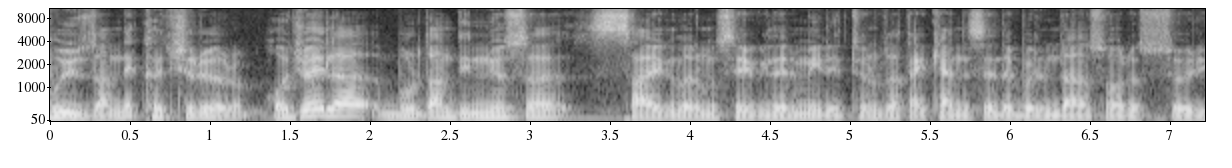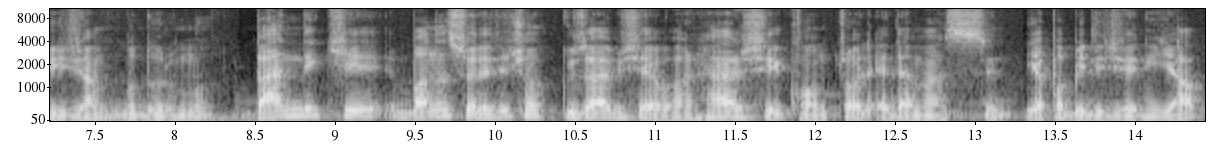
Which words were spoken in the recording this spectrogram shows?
bu yüzden de kaçırıyorum. Hocayla buradan dinliyorsa saygılarımı, sevgilerimi iletiyorum. Zaten kendisine de bölümden sonra söyleyeceğim bu durumu. Bendeki bana söylediği çok güzel bir şey var. Her şeyi kontrol edemezsin. Yapabileceğini yap.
